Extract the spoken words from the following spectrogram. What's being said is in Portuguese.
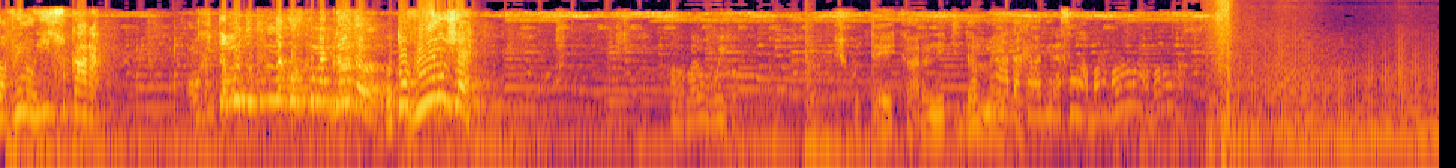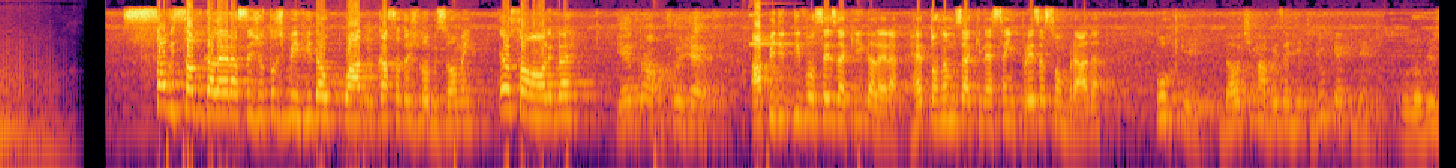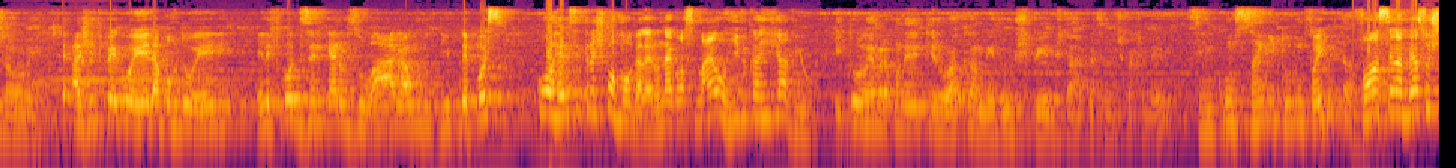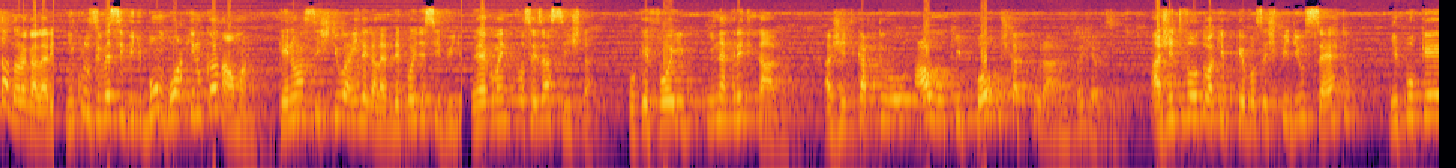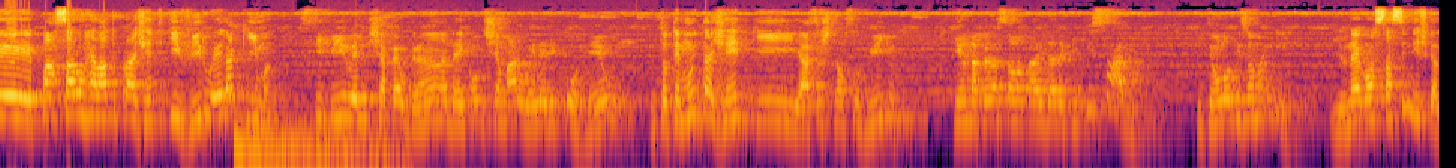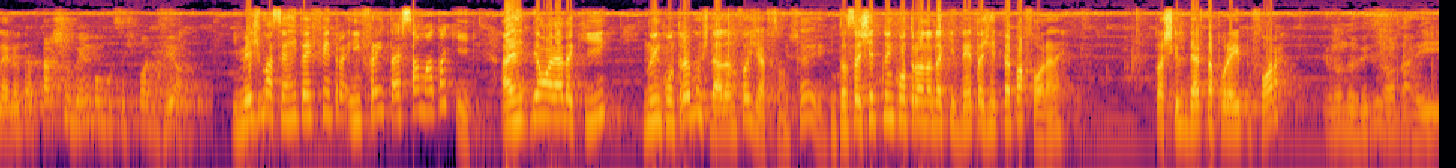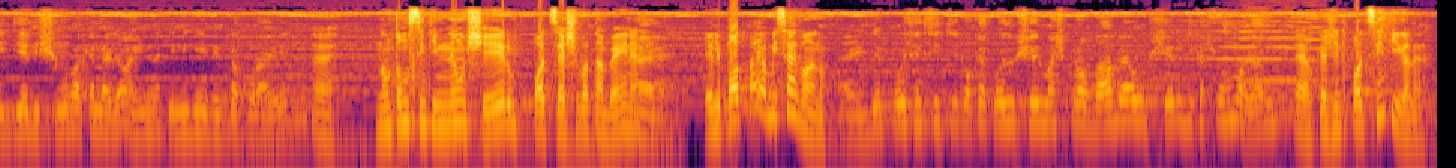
Tá vendo isso, cara? Olha que tamanho do negócio como é grande, Alan. Eu tô vendo, Jé. Agora o Uivo. Escutei, cara, nitidamente. Nada daquela direção lá. Bora, bora lá, bora lá. Salve, salve galera, sejam todos bem-vindos ao quadro Caçadores de Lobisomem. Eu sou o Oliver. E aí, tropa, sou o Jeff. A pedido de vocês aqui, galera, retornamos aqui nessa empresa assombrada. Por quê? Da última vez a gente viu o que aqui dentro? O lobisomem. A gente pegou ele, abordou ele, ele ficou dizendo que era usuário, algo do tipo. Depois correu e se transformou, galera. O negócio mais horrível que a gente já viu. E tu lembra quando ele tirou a camisa, o espelho estava crescendo nas costas dele? Sim, com sangue e tudo, não foi? Então. Foi uma cena bem assustadora, galera. Inclusive, esse vídeo bombou aqui no canal, mano. Quem não assistiu ainda, galera, depois desse vídeo, eu recomendo que vocês assistam. Porque foi inacreditável. A gente capturou algo que poucos capturaram, não foi, Jefferson? A gente voltou aqui porque vocês pediram certo e porque passaram um relato pra gente que viram ele aqui, mano. Diz que viram ele de chapéu grande, aí quando chamaram ele, ele correu. Então tem muita gente que assiste nosso vídeo, que anda pela essa localidade aqui, que sabe que tem um lobisomem aqui. E o negócio tá sinistro, galera. Tá chovendo, como vocês podem ver, ó. E mesmo assim a gente vai enfrentar- enfrentar essa mata aqui. Aí a gente deu uma olhada aqui, não encontramos nada, não foi, Jefferson? Isso aí. Então se a gente não encontrou nada aqui dentro, a gente vai pra fora, né? Tu acha que ele deve estar por aí por fora? Eu não duvido não, cara. E dia de chuva que é melhor ainda, né? Que ninguém vem procurar ele. né? É. Não estamos sentindo nenhum cheiro, pode ser a chuva também, né? É. Ele pode estar aí observando. É, e depois, se a gente sentir qualquer coisa, o cheiro mais provável é o cheiro de cachorro molhado, né? É, o que a gente pode sentir, galera.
